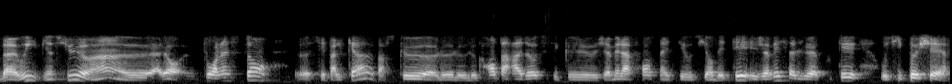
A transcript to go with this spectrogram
Bah oui, bien sûr. Hein. alors, pour l'instant, euh, c'est pas le cas parce que euh, le, le, le grand paradoxe, c'est que jamais la France n'a été aussi endettée et jamais ça lui a coûté aussi peu cher.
